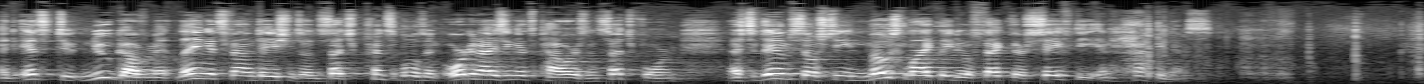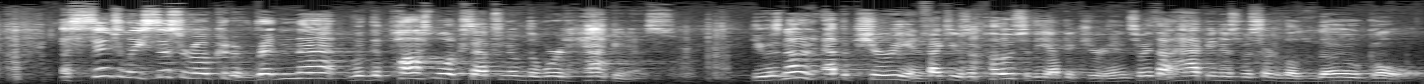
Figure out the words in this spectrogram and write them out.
and institute new government, laying its foundations on such principles and organizing its powers in such form as to them shall seem most likely to affect their safety and happiness. Essentially, Cicero could have written that with the possible exception of the word happiness. He was not an Epicurean. In fact, he was opposed to the Epicurean, so he thought happiness was sort of a low goal.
